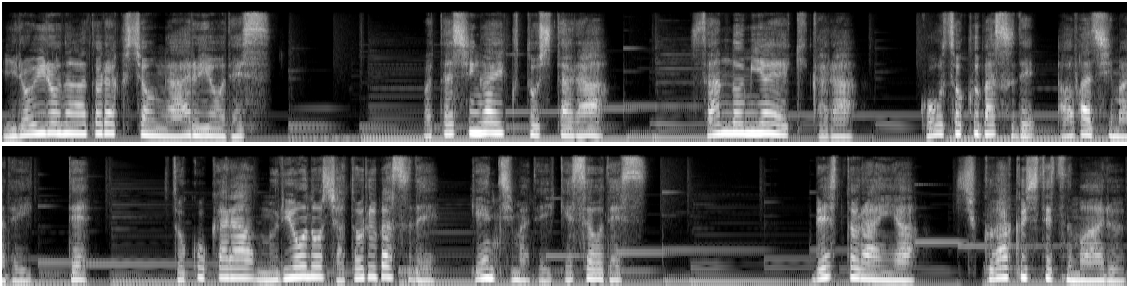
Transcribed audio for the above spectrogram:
いろいろなアトラクションがあるようです。私が行くとしたら、三宮駅から高速バスで淡路まで行って、そこから無料のシャトルバスで現地まで行けそうです。レストランや宿泊施設もある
